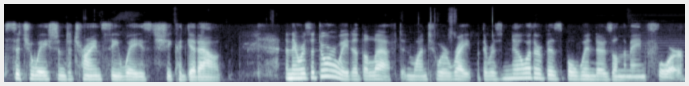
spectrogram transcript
situation to try and see ways she could get out. And there was a doorway to the left and one to her right, but there was no other visible windows on the main floor.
